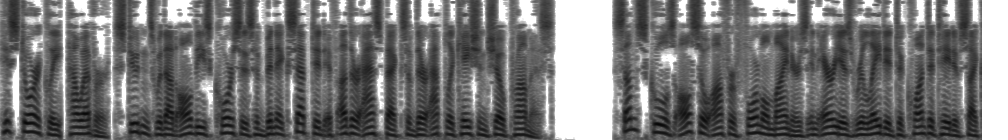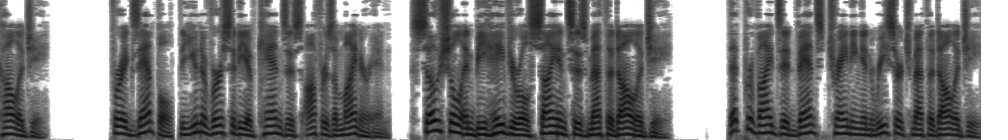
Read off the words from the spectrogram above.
Historically, however, students without all these courses have been accepted if other aspects of their application show promise. Some schools also offer formal minors in areas related to quantitative psychology. For example, the University of Kansas offers a minor in Social and Behavioral Sciences Methodology that provides advanced training in research methodology,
